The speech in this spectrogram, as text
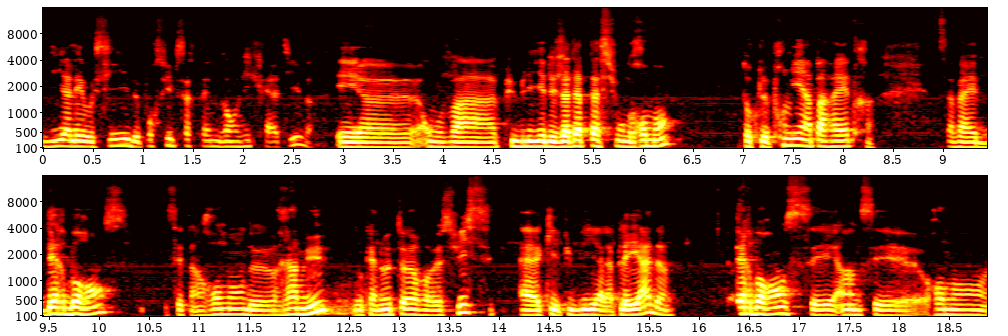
d'y aller aussi, de poursuivre certaines envies créatives. Et euh, on va publier des adaptations de romans. Donc le premier à paraître, ça va être D'Herborance. C'est un roman de Ramu, donc un auteur euh, suisse euh, qui est publié à la Pléiade. D'Herborance, c'est un de ses romans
